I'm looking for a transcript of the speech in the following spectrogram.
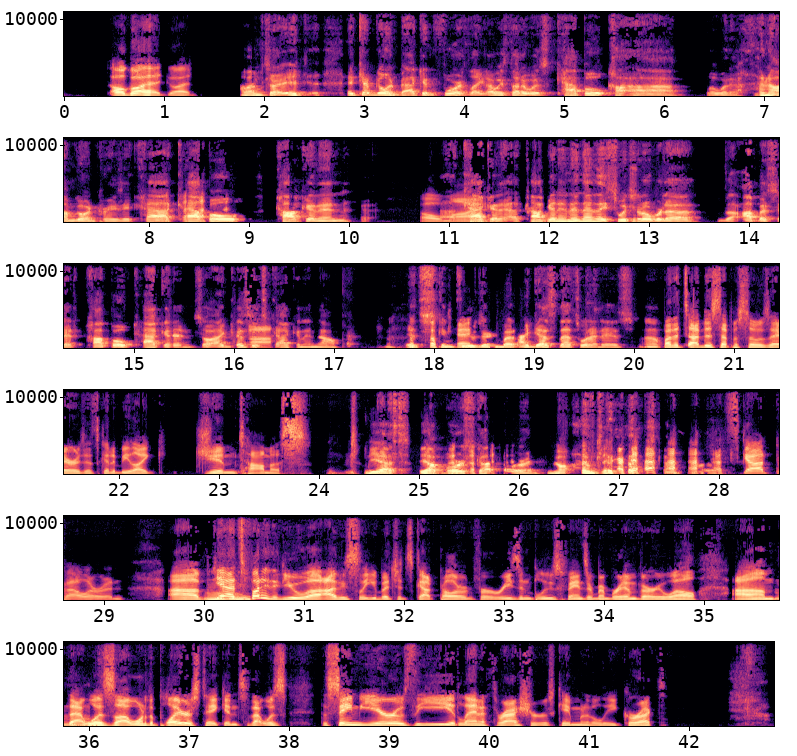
oh, go ahead. Go ahead. Oh, I'm sorry. It it kept going back and forth. Like I always thought it was Kaapo. Ka- Uh, well, whatever. No, I'm going crazy. Kaapo Kakinen, Oh uh, my. Kakinen, uh, Kakinen, and then they switch it over to the opposite, Kaapo Kakinen. So I guess it's Ah. Kakinen now. It's confusing, but I guess that's what it is. Oh, By the time this episode airs, it's going to be like Jim Thomas. yes. Yep. Or Scott Pellerin. No, I'm kidding. Scott Pellerin. Scott Pellerin. Uh, Yeah, it's Mhm. funny that you uh, obviously you mentioned Scott Pellerin for a reason. Blues fans remember him very well. Um, That Mhm. was uh, one of the players taken. So that was the same year as the Atlanta Thrashers came into the league, correct?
